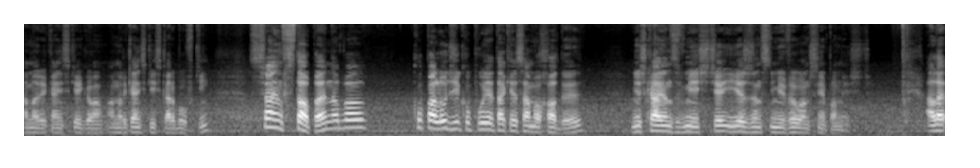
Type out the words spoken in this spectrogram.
amerykańskiego, amerykańskiej skarbówki, strzałem w stopę, no bo kupa ludzi kupuje takie samochody, mieszkając w mieście i jeżdżąc nimi wyłącznie po mieście. Ale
